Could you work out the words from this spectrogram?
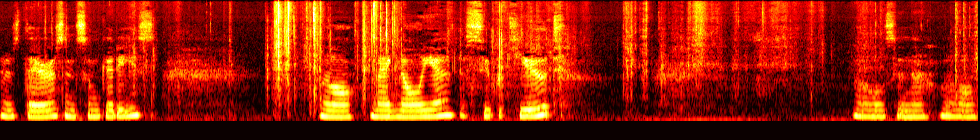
there's theirs and some goodies. Little magnolia, just super cute. Rolls in a little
